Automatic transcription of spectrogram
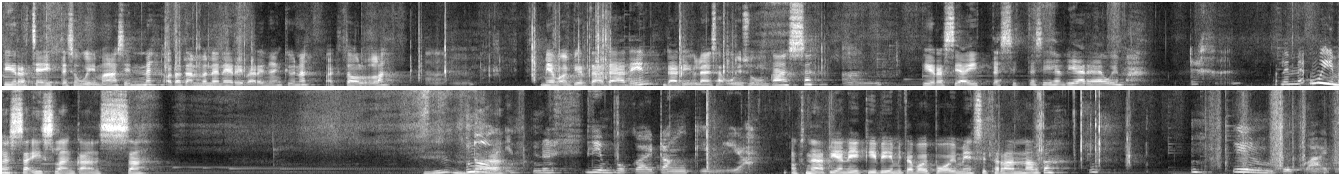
Piirrät se itse uimaan sinne. Ota tämmönen erivärinen kynä, vaikka tolla. Mie voin piirtää dadin. Daddy yleensä ui sun kanssa. On. Piirrä siellä itse sitten siihen viereen uimaan. Olemme uimassa Islan kanssa. Hyvä. Noin. Ne limpukaita on kiviä. Onko nämä pieniä kiviä, mitä voi poimia sitten rannalta? Limpukaita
